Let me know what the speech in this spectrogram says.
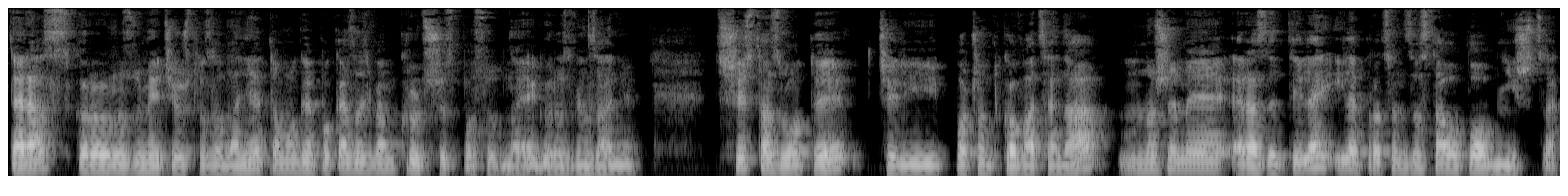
Teraz, skoro rozumiecie już to zadanie, to mogę pokazać Wam krótszy sposób na jego rozwiązanie. 300 zł, czyli początkowa cena, mnożymy razy tyle, ile procent zostało po obniżce.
